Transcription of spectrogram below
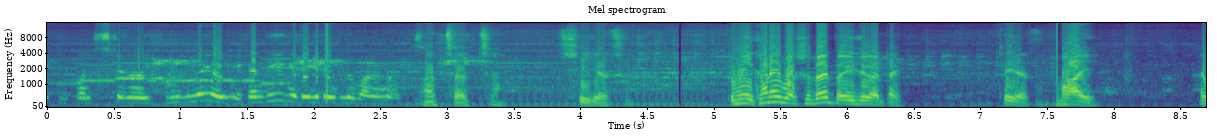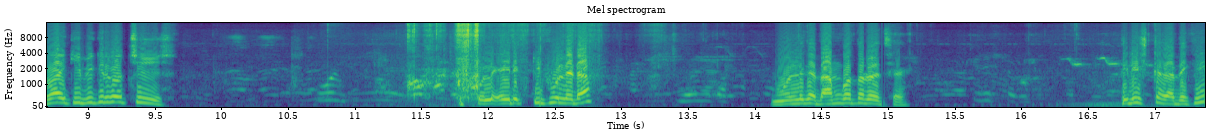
একই পঞ্চাশ টাকা ওই ফুলগুলোই এখান থেকে কেটে কেটে এগুলো বানানো হয় আচ্ছা আচ্ছা ঠিক আছে। তুমি এখানেই বসো তাই তো এই জায়গাটায়? ঠিক আছে। ভাই এ ভাই কি বিক্রি করছিস? ফুল। এটা কি ফুল এটা? মল্লিকার দাম কত রয়েছে? তিরিশ টাকা। দেখি।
